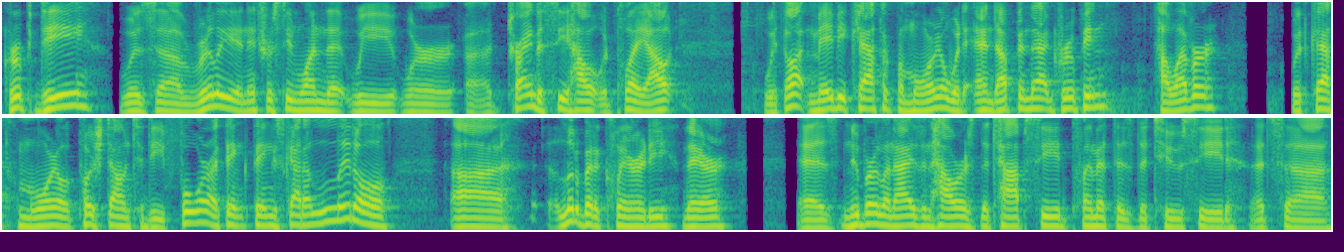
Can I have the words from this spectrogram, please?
Group D was uh, really an interesting one that we were trying to see how it would play out. We thought maybe Catholic Memorial would end up in that grouping. However, with Catholic Memorial pushed down to D4, I think things got a little uh, a little bit of clarity there. As New Berlin Eisenhower is the top seed, Plymouth is the two seed. That's uh,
